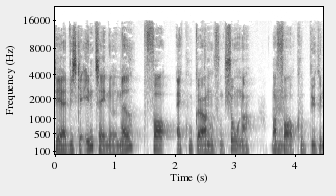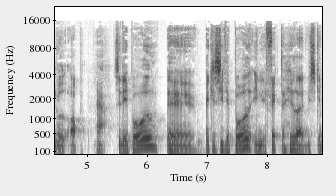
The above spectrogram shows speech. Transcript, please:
Det er, at vi skal indtage noget mad, for at kunne gøre nogle funktioner, og for at kunne bygge noget op. Ja. Så det er både, øh, man kan sige, det er både en effekt, der hedder, at vi skal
